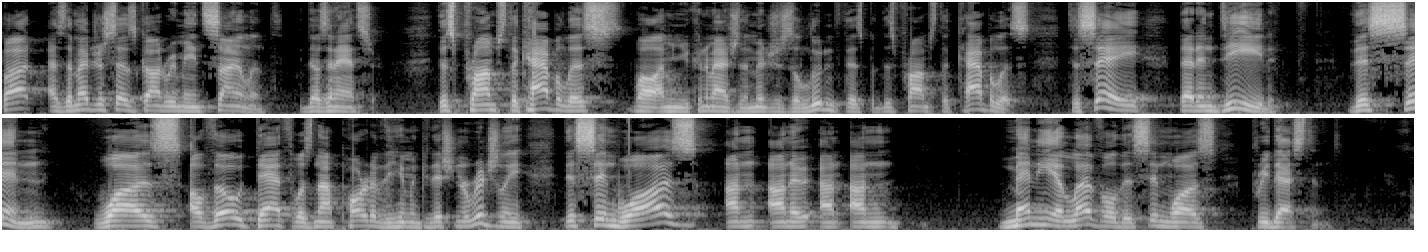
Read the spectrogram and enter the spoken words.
But as the Medrash says, God remains silent. He doesn't answer. This prompts the Kabbalists, well, I mean, you can imagine the Midrash is alluding to this, but this prompts the Kabbalists to say that indeed this sin was, although death was not part of the human condition originally, this sin was, on, on, a, on, on many a level, this sin was predestined. So hold on, how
